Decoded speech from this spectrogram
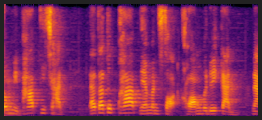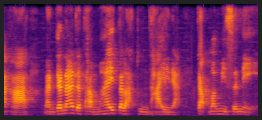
ต้องอืมมีภาพที่ชัด และถ้าทุกภาพเนี้ยมันสอดคล้องไปด้วยกันนะคะ มันก็น่าจะทำให้ตลาดทุนไทยเนี่ยกลับมามีเสน่ห์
